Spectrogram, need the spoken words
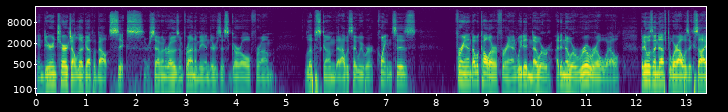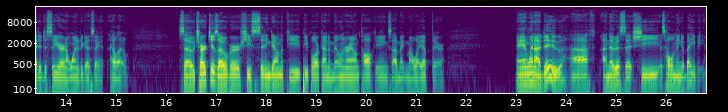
And during church, I look up about six or seven rows in front of me, and there's this girl from Lipscomb that I would say we were acquaintances, friend. I would call her a friend. We didn't know her. I didn't know her real, real well, but it was enough to where I was excited to see her, and I wanted to go say hello. So church is over. She's sitting down the pew. People are kind of milling around talking. So I make my way up there. And when I do, I, I notice that she is holding a baby.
